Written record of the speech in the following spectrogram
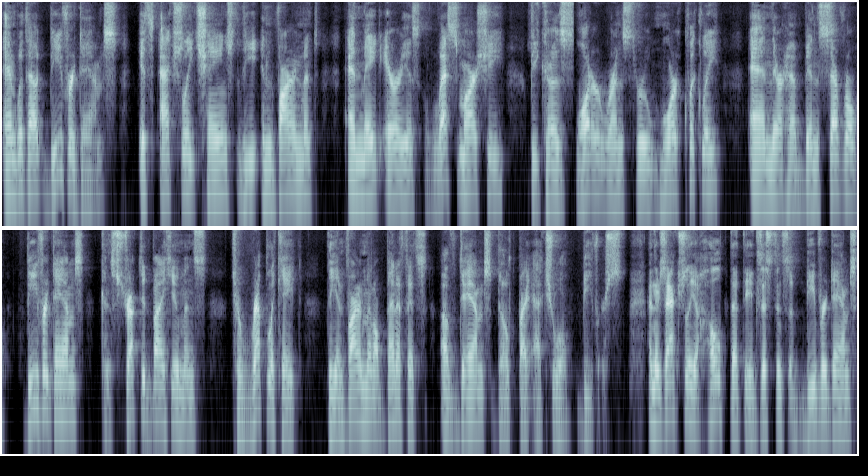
and without beaver dams, it's actually changed the environment and made areas less marshy, because water runs through more quickly. And there have been several beaver dams constructed by humans to replicate the environmental benefits of dams built by actual beavers. And there's actually a hope that the existence of beaver dams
